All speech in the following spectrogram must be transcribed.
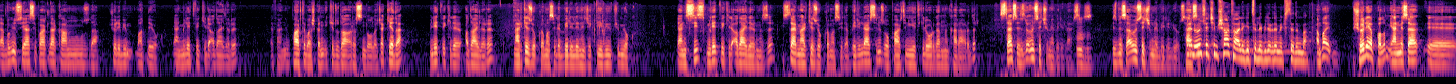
Ya bugün siyasi partiler kanunumuzda şöyle bir madde yok. Yani milletvekili adayları efendim parti başkanının iki dudağı arasında olacak ya da milletvekili adayları merkez yoklamasıyla belirlenecek diye bir hüküm yok. Yani siz milletvekili adaylarınızı ister merkez yoklamasıyla belirlersiniz o partinin yetkili organının kararıdır. İsterseniz de ön seçimle belirlersiniz. Biz mesela ön seçimle belirliyoruz. Her Yani ön seçimde. seçim şart hale getirilebilir demek istedim ben. Ama şöyle yapalım. Yani mesela e,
